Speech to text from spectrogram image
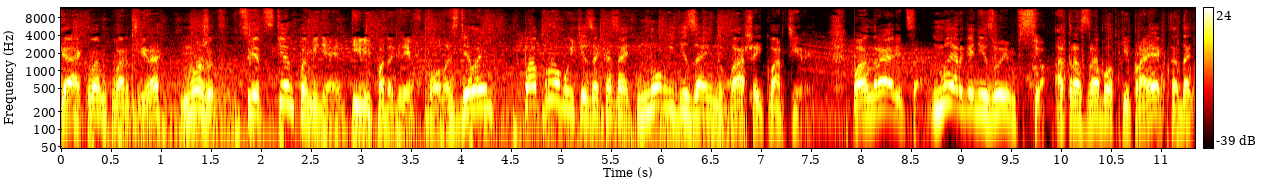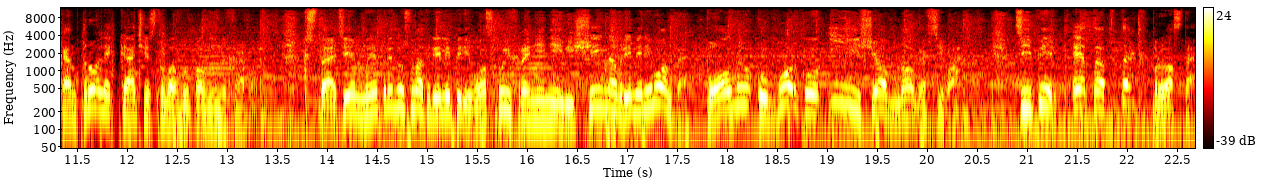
Как вам квартира? Может, цвет стен поменяем или подогрев пола сделаем? Попробуйте заказать новый дизайн вашей квартиры. Понравится? Мы организуем все, от разработки проекта до контроля качества выполненных работ. Кстати, мы предусмотрели перевозку и хранение вещей на время ремонта, полную уборку и еще много всего. Теперь это так просто.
